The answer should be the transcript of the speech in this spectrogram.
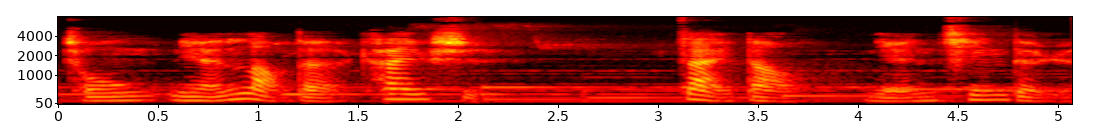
从年老的开始，再到年轻的人。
